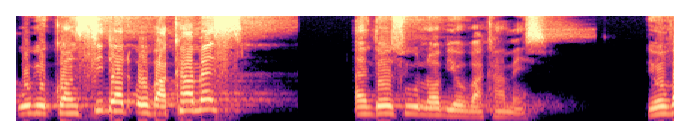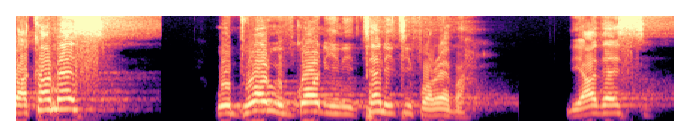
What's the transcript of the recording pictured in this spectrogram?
will be considered overcomers and those who will not be overcomers. The overcomers will dwell with God in eternity forever. The others,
